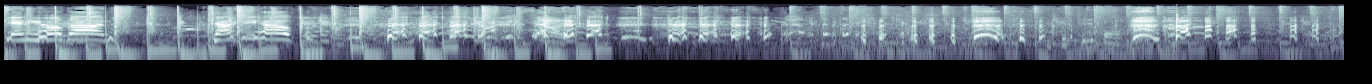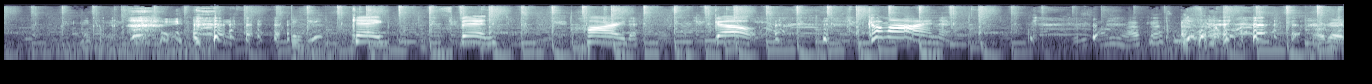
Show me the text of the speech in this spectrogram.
Kenny, hold on. Cassie, help. Okay, spin. Hard. Go. Come on. Okay,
